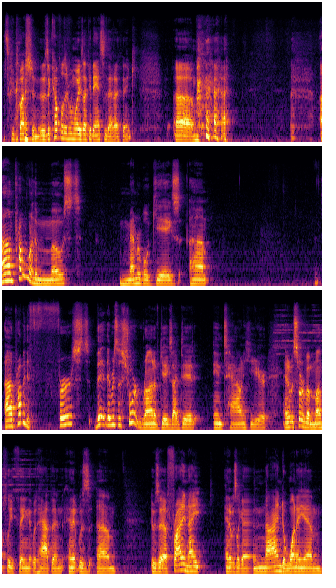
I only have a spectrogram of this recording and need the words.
that's a good question. There's a couple different ways I could answer that. I think. Um, um, probably one of the most memorable gigs. Um, uh, probably the first. Th- there was a short run of gigs I did in town here, and it was sort of a monthly thing that would happen, and it was um, it was a Friday night, and it was like a nine to one a.m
